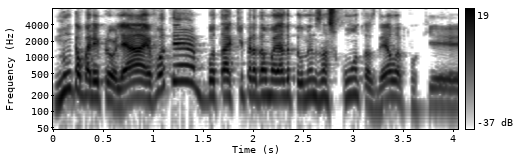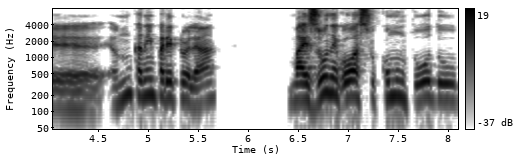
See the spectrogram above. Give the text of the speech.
Nunca parei para olhar. Eu vou até botar aqui para dar uma olhada, pelo menos nas contas dela, porque eu nunca nem parei para olhar. Mas o negócio como um todo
